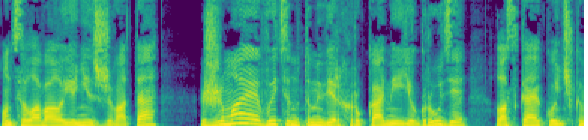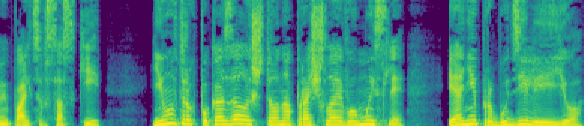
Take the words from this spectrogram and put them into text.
Он целовал ее низ живота, сжимая вытянутыми вверх руками ее груди, лаская кончиками пальцев соски, Ему вдруг показалось, что она прочла его мысли, и они пробудили ее.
